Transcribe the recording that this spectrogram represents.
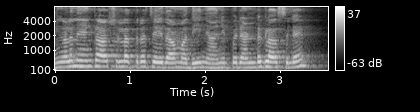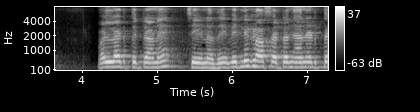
നിങ്ങൾ നിങ്ങൾക്ക് ആവശ്യമുള്ള അത്ര ചെയ്താൽ മതി. ഞാനിപ്പോൾ രണ്ട് ഗ്ലാസ്സിൽ വെള്ളം എടുത്തിട്ടാണ് ചെയ്യണത്. വലിയ ഗ്ലാസ് ആട്ടോ ഞാൻ എടുത്ത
